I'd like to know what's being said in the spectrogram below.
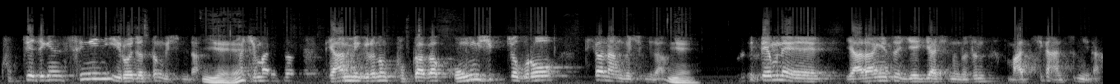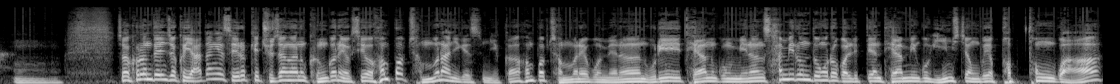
국제적인 승인이 이루어졌던 것입니다. 예. 다시 말해서 대한민국은 국가가 공식적으로 태어난 것입니다. 예. 그렇기 때문에 야당에서 얘기하시는 것은 맞지가 않습니다. 음. 자, 그런데 이제 그 야당에서 이렇게 주장하는 근거는 역시 헌법 전문 아니겠습니까? 헌법 전문에 보면은 우리 대한국민은 3.1운동으로 건립된 대한민국 임시정부의 법통과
